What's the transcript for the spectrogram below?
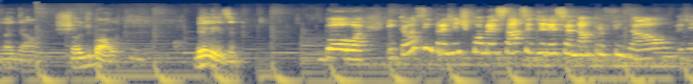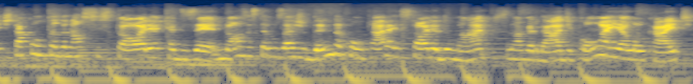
Legal, show de bola. Beleza. Boa. Então, assim, para a gente começar a se direcionar para o final, a gente está contando a nossa história, quer dizer, nós estamos ajudando a contar a história do Marcos, na verdade, com a Yellow Kite.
